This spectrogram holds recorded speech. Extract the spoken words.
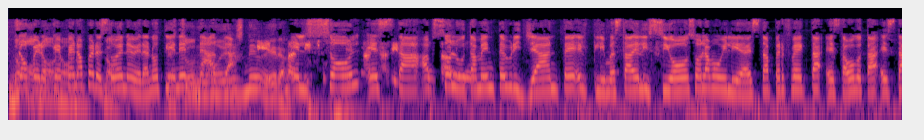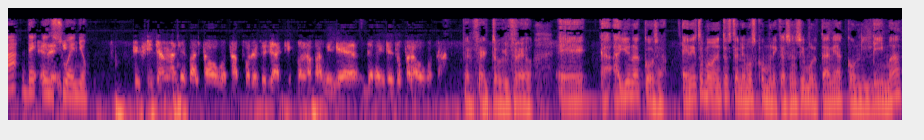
No, pero qué pena, pero esto de nevera no tiene Esto nada. No es nevera. El sol está absolutamente brillante, el clima está delicioso, la movilidad está perfecta, esta Bogotá está de ensueño. Y sí, ya me hace falta Bogotá, por eso ya aquí con la familia de regreso para Bogotá. Perfecto, Wilfredo. Eh, hay una cosa, en estos momentos tenemos comunicación simultánea con Lima,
